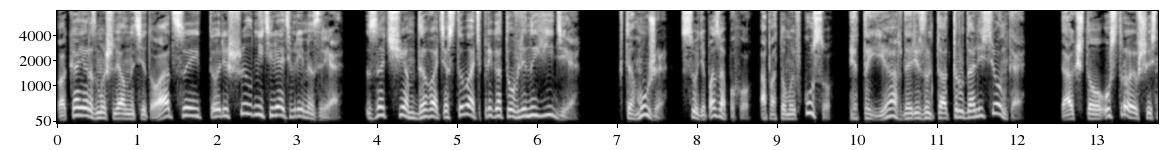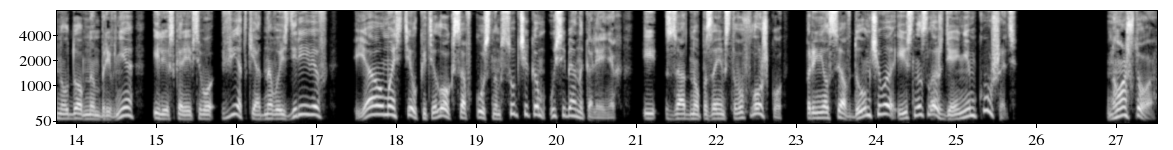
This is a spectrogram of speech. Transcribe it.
Пока я размышлял над ситуацией, то решил не терять время зря. Зачем давать остывать приготовленной еде? К тому же, судя по запаху, а потом и вкусу, это явно результат труда лисенка. Так что, устроившись на удобном бревне или, скорее всего, ветке одного из деревьев, я умастил котелок со вкусным супчиком у себя на коленях и, заодно позаимствовав ложку, принялся вдумчиво и с наслаждением кушать. «Ну а что?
